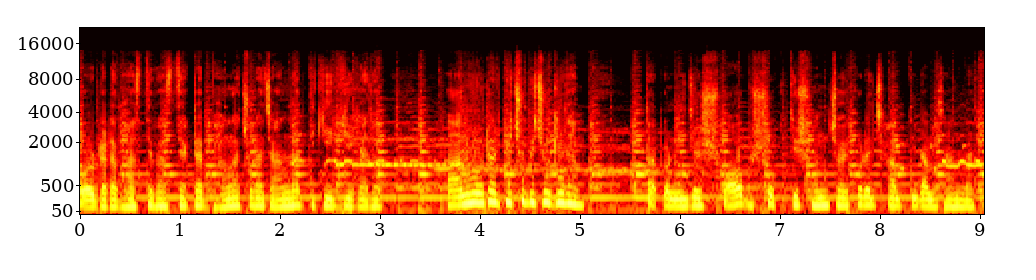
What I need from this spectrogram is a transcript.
পরোটাটা ভাসতে ভাসতে একটা ভাঙাচোরা জানলার দিকে এগিয়ে গেল। আমি ওটার পিছু পিছু গেলাম। তারপর নিজের সব শক্তি সঞ্চয় করে ঝাঁপ দিলাম জানলাতে।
